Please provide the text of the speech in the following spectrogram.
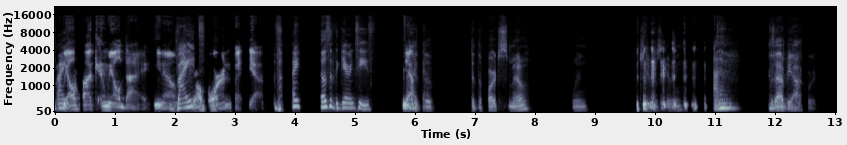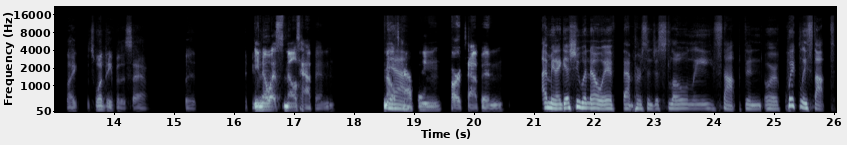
right? we all fuck and we all die. You know, Right. We're all born, but yeah, Right. Those are the guarantees. yeah. like did the did the fart smell when she was giving? Because that'd be Mm. awkward. Like it's one thing for the sound, but if you know what? Smells happen. Smells Yeah. happen. Farts happen. I mean, I guess you would know if that person just slowly stopped and or quickly stopped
